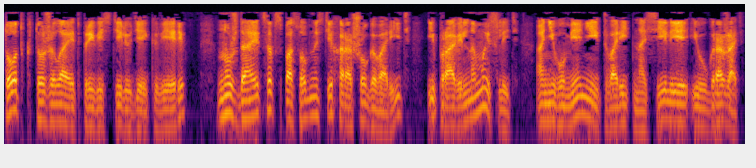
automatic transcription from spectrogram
Тот, кто желает привести людей к вере, нуждается в способности хорошо говорить и правильно мыслить, а не в умении творить насилие и угрожать.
